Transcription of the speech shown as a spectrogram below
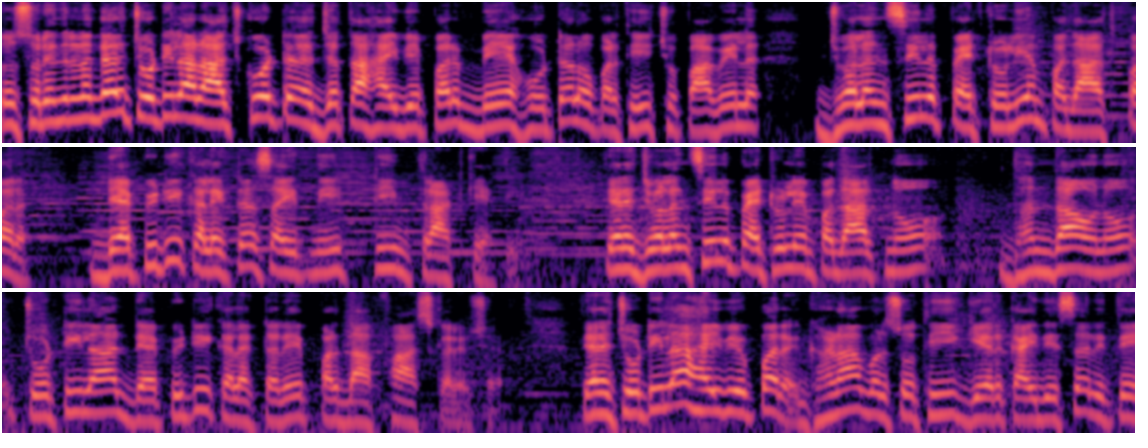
તો સુરેન્દ્રનગર, ચોટીલા, રાજકોટ જતા હાઈવે પર બે હોટલો પરથી છુપાવેલ જ્વલનશીલ પેટ્રોલિયમ પદાર્થ પર ડેપ્યુટી કલેક્ટર સહિતની ટીમ ત્રાટકી હતી. ત્યારે જ્વલનશીલ પેટ્રોલિયમ પદાર્થનો ધંધાઓનો ચોટીલા ડેપ્યુટી કલેક્ટરે પર્દાફાશ કર્યો છે. ત્યારે ચોટીલા હાઈવે પર ઘણા વર્ષોથી ગેરકાયદેસર રીતે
